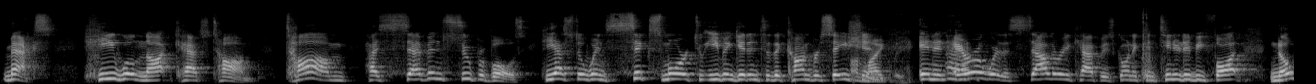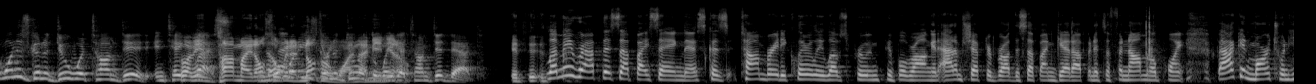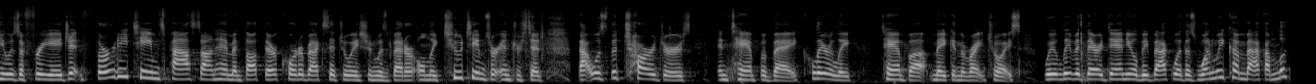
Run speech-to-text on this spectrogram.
Max, he will not catch Tom. Tom has seven Super Bowls. He has to win six more to even get into the conversation. Unlikely. In an era where the salary cap is going to continue to be fought, no one is going to do what Tom did and take Well, I mean, less. Tom might also win Nobody's another gonna one. do it I the way you know. that Tom did that. It- it- Let me wrap this up by saying this because Tom Brady clearly loves proving people wrong, and Adam Schefter brought this up on Get Up, and it's a phenomenal point. Back in March, when he was a free agent, 30 teams passed on him and thought their quarterback situation was better. Only two teams were interested. That was the Chargers and Tampa Bay. Clearly, Tampa making the right choice. We'll leave it there. Daniel will be back with us when we come back. I'm looking.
